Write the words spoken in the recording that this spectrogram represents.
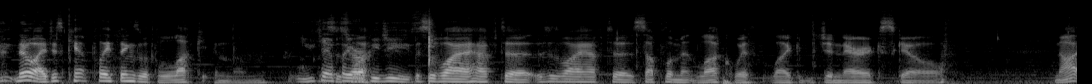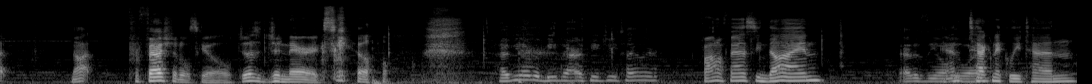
You, No, I just can't play things with luck in them. You can't play why- RPGs. This is why I have to. This is why I have to supplement luck with like generic skill, not, not professional skill, just generic skill. Have you ever beaten an RPG, Tyler? Final Fantasy Nine That is the only one. and one. technically ten.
